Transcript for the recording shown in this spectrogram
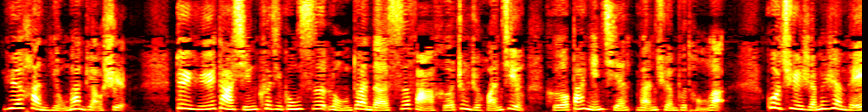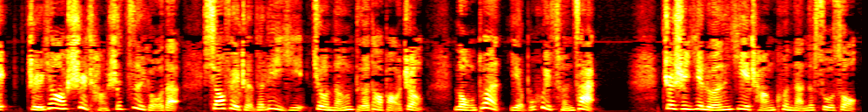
约翰纽曼表示：“对于大型科技公司垄断的司法和政治环境和八年前完全不同了。过去人们认为，只要市场是自由的，消费者的利益就能得到保证，垄断也不会存在。”这是一轮异常困难的诉讼，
